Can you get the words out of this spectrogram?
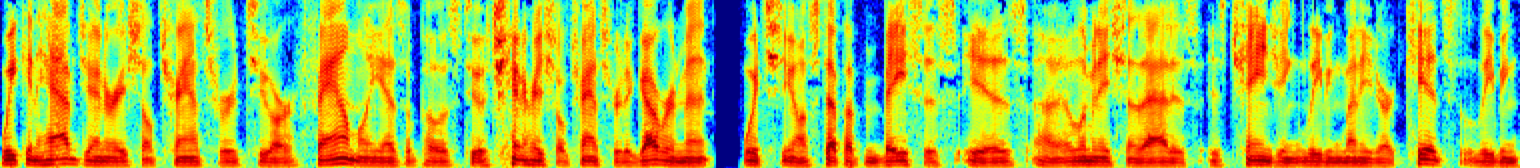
we can have generational transfer to our family as opposed to a generational transfer to government. Which you know, step up in basis is uh, elimination of that is is changing, leaving money to our kids, leaving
